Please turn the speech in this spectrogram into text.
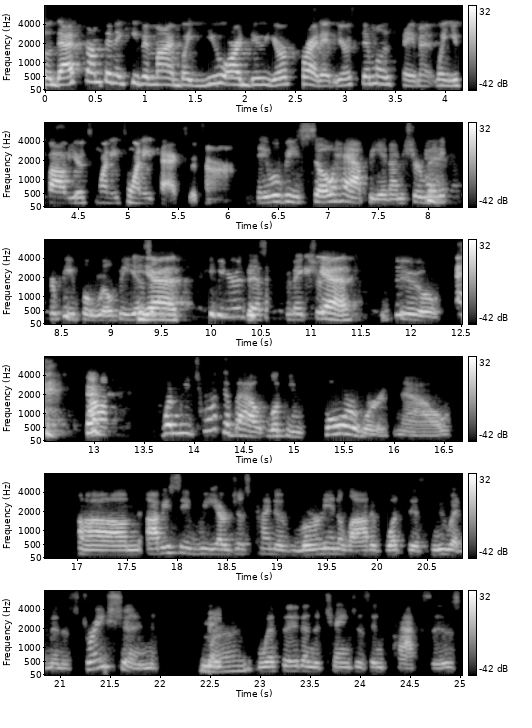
So that's something to keep in mind. But you are due your credit, your stimulus payment when you file your 2020 tax return. They will be so happy, and I'm sure many other people will be as yes. well to hear this. To make sure yes. too. uh, when we talk about looking forward now, um, obviously we are just kind of learning a lot of what this new administration makes right. with it and the changes in taxes.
